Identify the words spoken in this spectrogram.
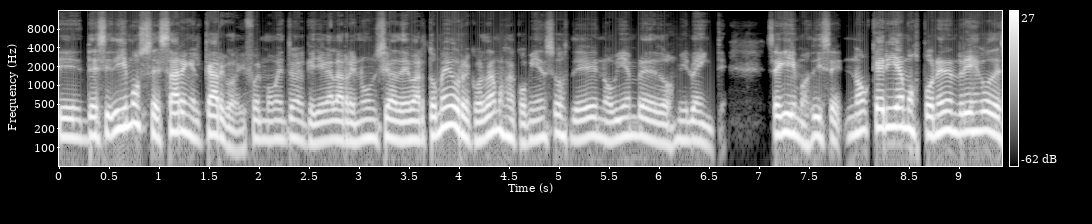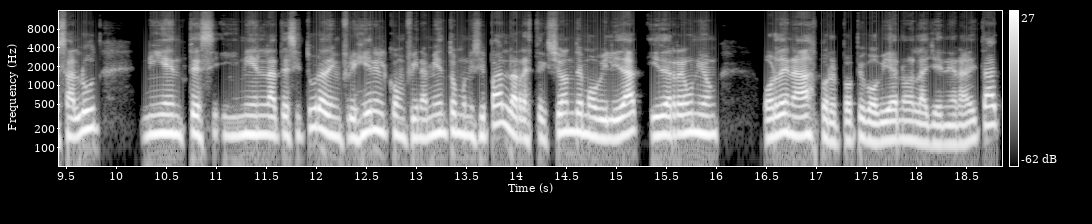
eh, decidimos cesar en el cargo y fue el momento en el que llega la renuncia de Bartomeu, recordamos, a comienzos de noviembre de 2020. Seguimos, dice, no queríamos poner en riesgo de salud ni en, ni en la tesitura de infringir el confinamiento municipal, la restricción de movilidad y de reunión ordenadas por el propio gobierno de la Generalitat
